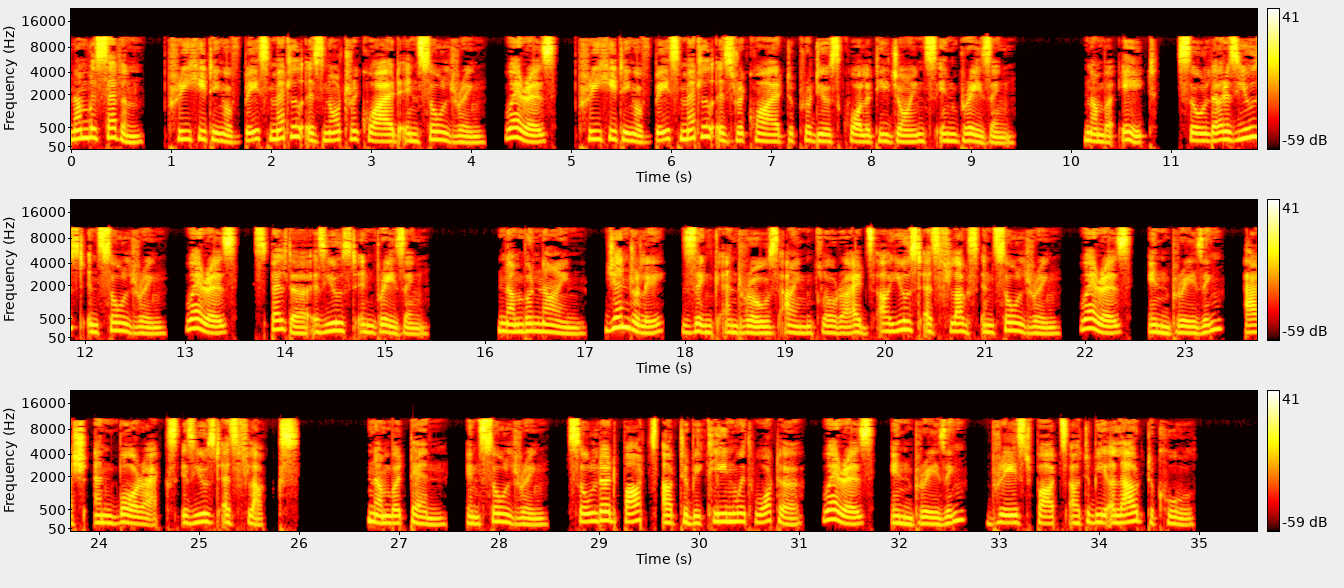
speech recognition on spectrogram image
Number 7. Preheating of base metal is not required in soldering, whereas, preheating of base metal is required to produce quality joints in brazing. Number 8. Solder is used in soldering, whereas, spelter is used in brazing. Number 9. Generally, zinc and rose iron chlorides are used as flux in soldering, whereas, in brazing, ash and borax is used as flux. Number 10. In soldering, soldered parts are to be clean with water, whereas, in brazing, brazed parts are to be allowed to cool.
